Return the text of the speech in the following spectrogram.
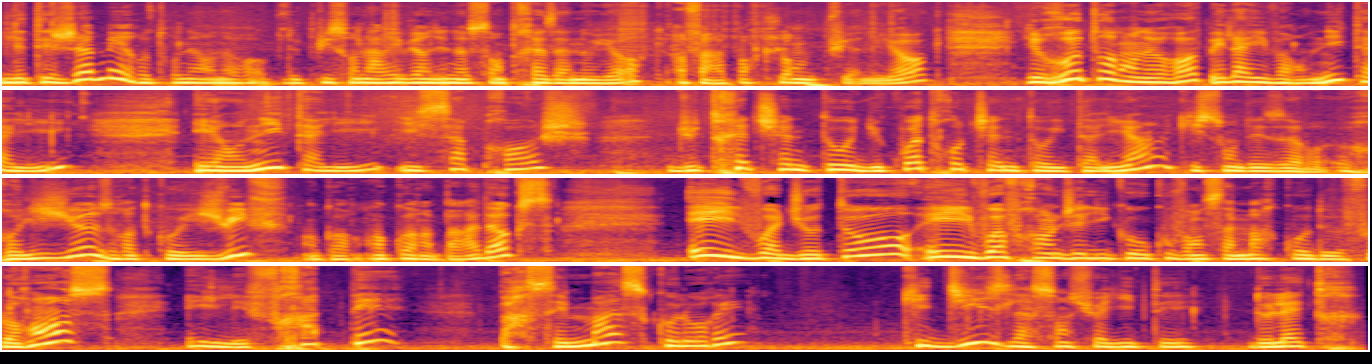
il n'était jamais retourné en Europe depuis son arrivée en 1913 à New York, enfin à Portland puis à New York. Il retourne en Europe et là il va en Italie. Et en Italie, il s'approche du Trecento et du Quattrocento italien, qui sont des œuvres religieuses. Rothko est juif, encore, encore un paradoxe. Et il voit Giotto et il voit Fra Angelico au couvent San Marco de Florence. Et il est frappé par ces masses colorées qui disent la sensualité de l'être.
